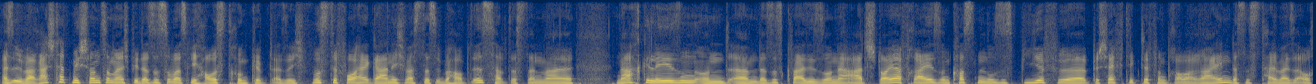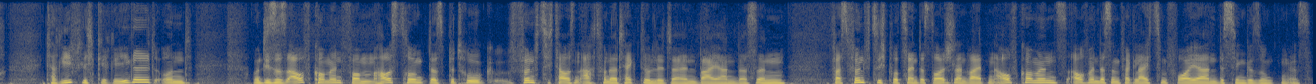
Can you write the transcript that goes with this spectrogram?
Also überrascht hat mich schon zum Beispiel, dass es sowas wie Haustrunk gibt. Also ich wusste vorher gar nicht, was das überhaupt ist, habe das dann mal nachgelesen und ähm, das ist quasi so eine Art steuerfreies und kostenloses Bier für Beschäftigte von Brauereien. Das ist teilweise auch tariflich geregelt und und dieses Aufkommen vom Haustrunk, das betrug 50.800 Hektoliter in Bayern. Das sind fast 50 Prozent des deutschlandweiten Aufkommens, auch wenn das im Vergleich zum Vorjahr ein bisschen gesunken ist.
